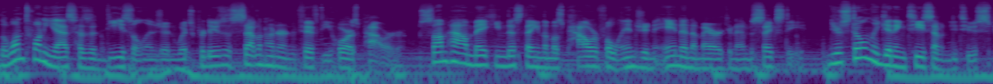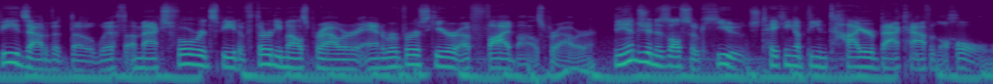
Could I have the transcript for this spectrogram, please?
The 120S has a diesel engine which produces 750 horsepower, somehow making this thing the most powerful engine in an American M60. You're still only getting T72 speeds out of it though, with a max forward speed of 30 miles per hour and a reverse gear of 5 miles per hour. The engine is also huge, taking up the entire back half of the hull.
